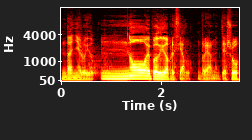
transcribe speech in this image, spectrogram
dañe el oído. No he podido apreciarlo realmente. Eso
